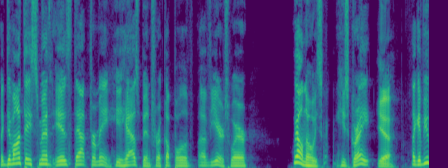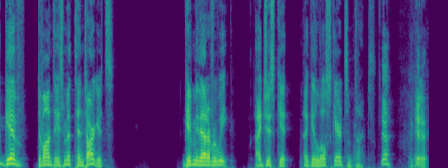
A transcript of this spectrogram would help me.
Like DeVonta Smith is that for me. He has been for a couple of, of years where we all know he's he's great. yeah. Like if you give DeVonta Smith ten targets, give me that every week. I just get I get a little scared sometimes. Yeah, I get Yeah. it.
